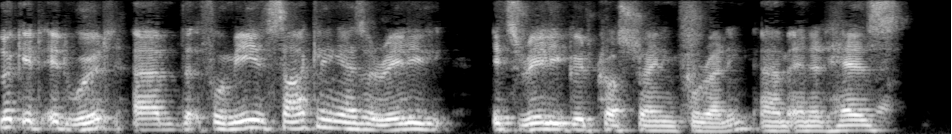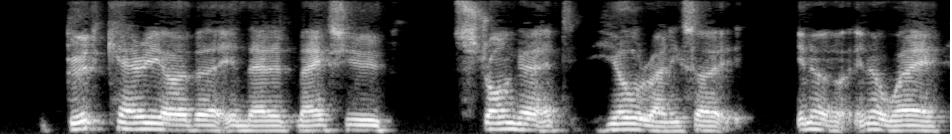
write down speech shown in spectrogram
Look, it, it would. Um, the, for me, cycling has a really, it's really good cross training for running. Um, and it has. Good carryover in that it makes you stronger at hill running. So in a, in a way,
